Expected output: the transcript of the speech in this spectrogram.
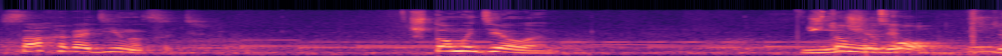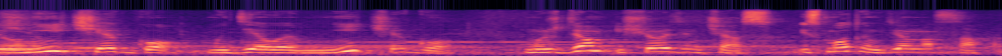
Сахар 11. Что мы делаем? Что мы ничего. делаем? Ничего. Мы делаем ничего. Мы ждем еще один час и смотрим, где у нас сахар.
